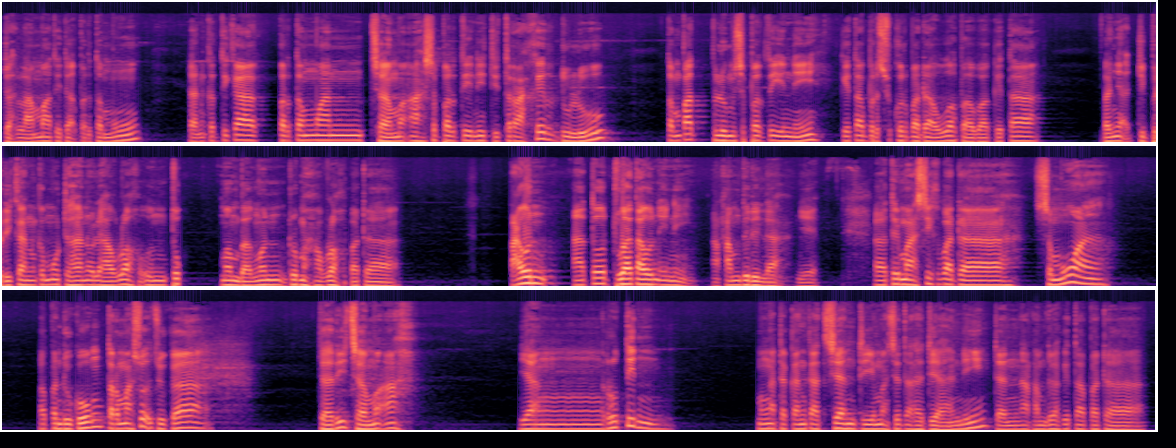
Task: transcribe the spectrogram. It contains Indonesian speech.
sudah lama tidak bertemu dan ketika pertemuan jamaah seperti ini di terakhir dulu tempat belum seperti ini kita bersyukur pada Allah bahwa kita banyak diberikan kemudahan oleh Allah untuk membangun rumah Allah pada tahun atau dua tahun ini Alhamdulillah ya. Eh, terima kasih kepada semua eh, pendukung termasuk juga dari jamaah yang rutin mengadakan kajian di Masjid Al Hadiyani dan alhamdulillah kita pada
